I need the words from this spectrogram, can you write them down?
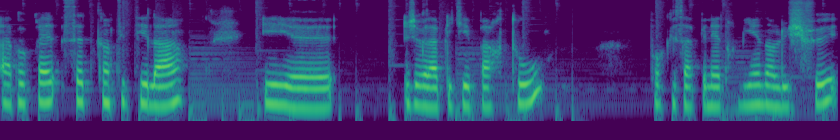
à peu près cette quantité-là. Et euh, je vais l'appliquer partout pour que ça pénètre bien dans le cheveu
